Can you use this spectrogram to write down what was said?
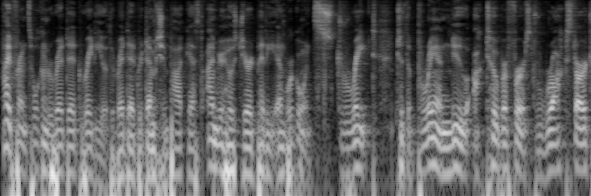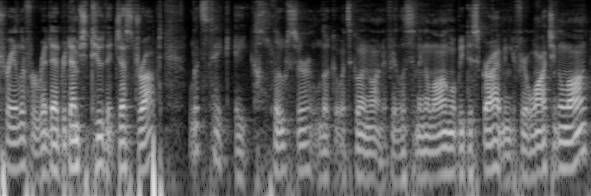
Hi, friends. Welcome to Red Dead Radio, the Red Dead Redemption podcast. I'm your host, Jared Petty, and we're going straight to the brand new October 1st Rockstar trailer for Red Dead Redemption 2 that just dropped. Let's take a closer look at what's going on. If you're listening along, we'll be describing. If you're watching along,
